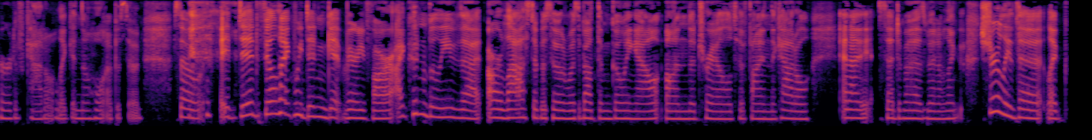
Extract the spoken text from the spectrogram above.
herd of cattle, like in the whole episode. So it did feel like we didn't get very far. I couldn't believe that our last episode was about them going out on the trail to find the cattle. And I said to my husband, I'm like, surely the, like,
